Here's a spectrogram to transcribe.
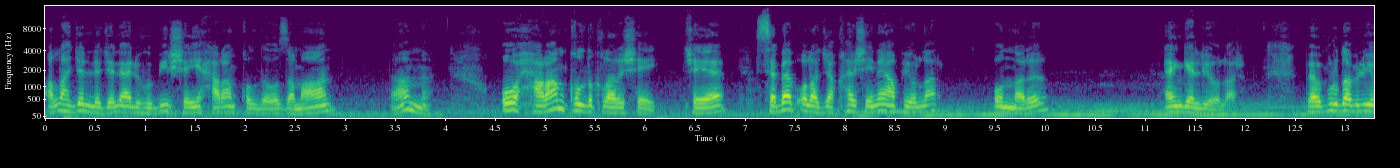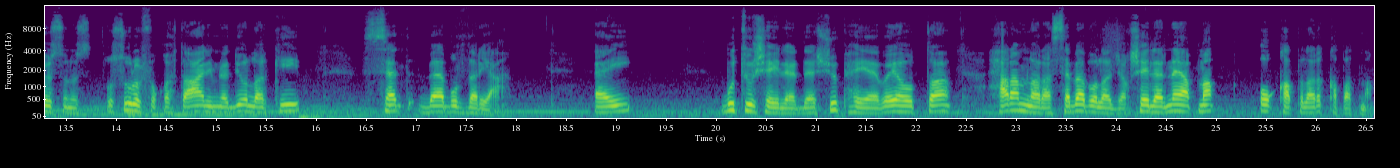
Allah Celle Celaluhu bir şeyi haram kıldığı zaman tamam mı? O haram kıldıkları şey şeye sebep olacak her şeyi ne yapıyorlar? Onları engelliyorlar. Ve burada biliyorsunuz usulül fıkıhta alimler diyorlar ki sed babu zari'a ey bu tür şeylerde şüpheye veyahut da haramlara sebep olacak şeyler ne yapmak? O kapıları kapatmak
